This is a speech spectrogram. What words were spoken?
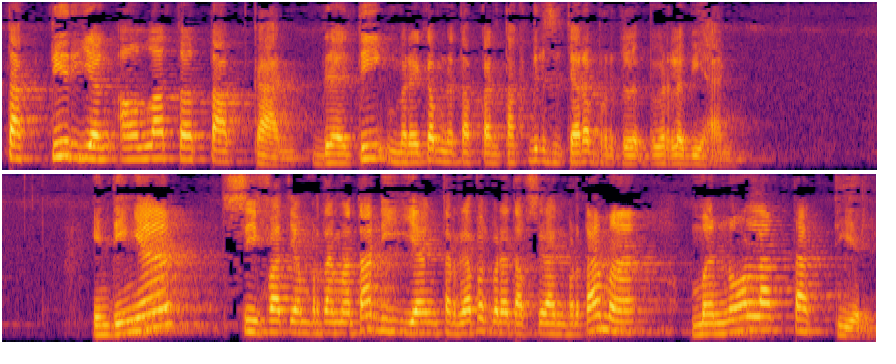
takdir yang Allah tetapkan. Berarti mereka menetapkan takdir secara berlebihan. Intinya sifat yang pertama tadi yang terdapat pada tafsiran pertama menolak takdir.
